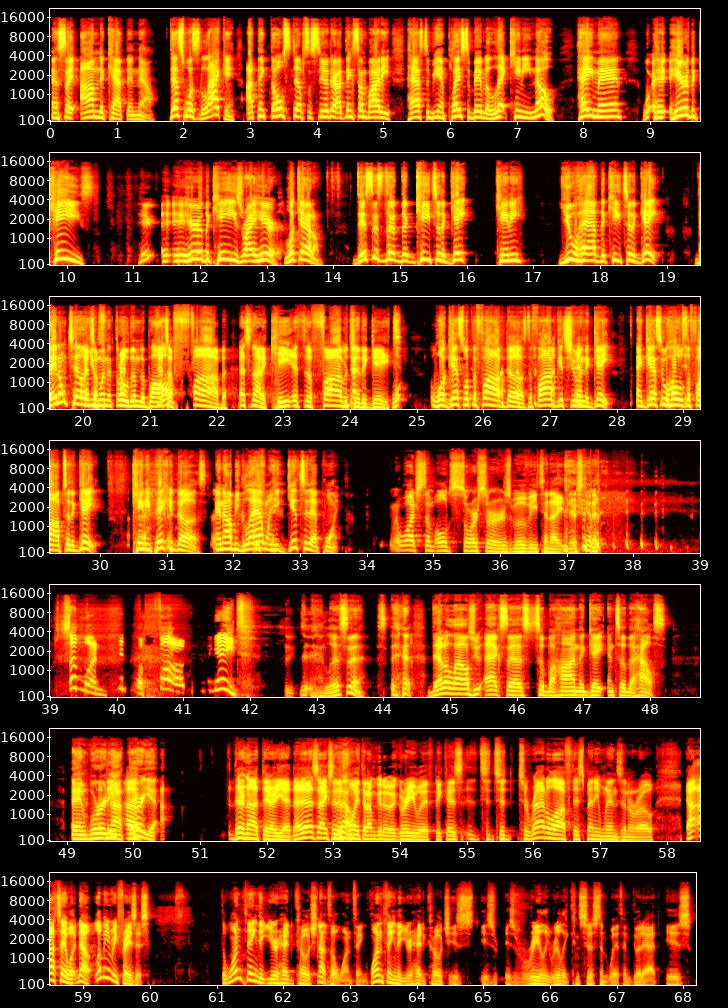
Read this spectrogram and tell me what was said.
and say, I'm the captain now. That's what's lacking. I think those steps are still there. I think somebody has to be in place to be able to let Kenny know, hey, man, here are the keys. Here, here are the keys right here. Look at them. This is the, the key to the gate, Kenny. You have the key to the gate. They don't tell that's you a, when to throw them the ball. That's a fob. That's not a key. It's a fob that, to the gate. Well, well, guess what the fob does? The fob gets you in the gate. And guess who holds the fob to the gate? Kenny Pickett does. And I'll be glad when he gets to that point. I'm gonna watch some old sorcerers movie tonight. And There's gonna someone get the fob to the gate. Listen, that allows you access to behind the gate into the house. And we're the, not uh, there yet. They're not there yet. That's actually the no. point that I'm going to agree with because to, to to rattle off this many wins in a row, I'll tell you what. No, let me rephrase this. The one thing that your head coach, not the one thing, one thing that your head coach is is is really really consistent with and good at is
